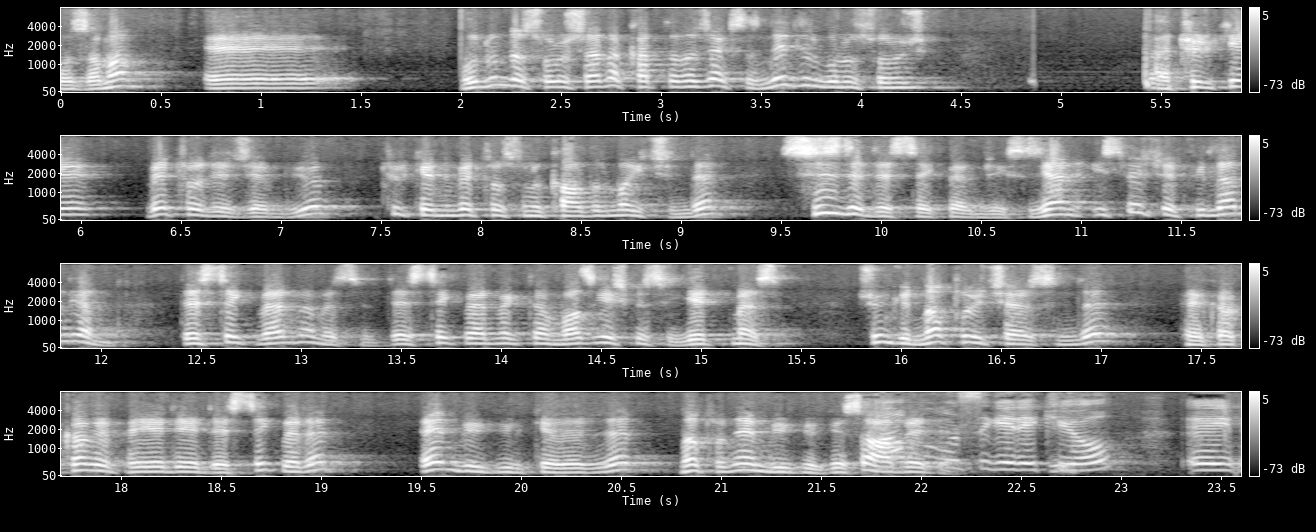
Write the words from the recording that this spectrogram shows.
o zaman e, bunun da sonuçlarına katlanacaksınız. Nedir bunun sonucu? Yani Türkiye veto edeceğim diyor. Türkiye'nin vetosunu kaldırmak için de siz de destek vermeyeceksiniz. Yani İsveç ve Finlandiya'nın destek vermemesi, destek vermekten vazgeçmesi yetmez. Çünkü NATO içerisinde PKK ve PYD'ye destek veren en büyük ülkeler NATO'nun en büyük ülkesi Ne ABD. yapılması gerekiyor? Ee,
